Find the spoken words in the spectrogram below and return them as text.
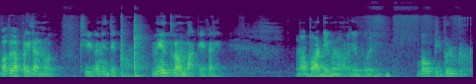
ਬਹੁਤ ਗਾ ਪਹਿਲਾਂ ਨੂੰ ਠੀਕ ਨਹੀਂ, ਦੇਖੋ। ਮਿਹਨਤ ਲਾਉਣ ਲੱਗ ਗਏ ਘਰੇ। ਮਾ ਬਾਡੀ ਬਣਾ ਲਗੇ ਪੂਰੀ। ਬਾਡੀ ਬਿਲਡਰ।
